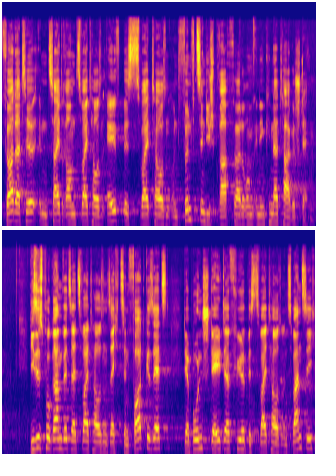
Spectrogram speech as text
förderte im Zeitraum 2011 bis 2015 die Sprachförderung in den Kindertagesstätten. Dieses Programm wird seit 2016 fortgesetzt. Der Bund stellt dafür bis 2020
